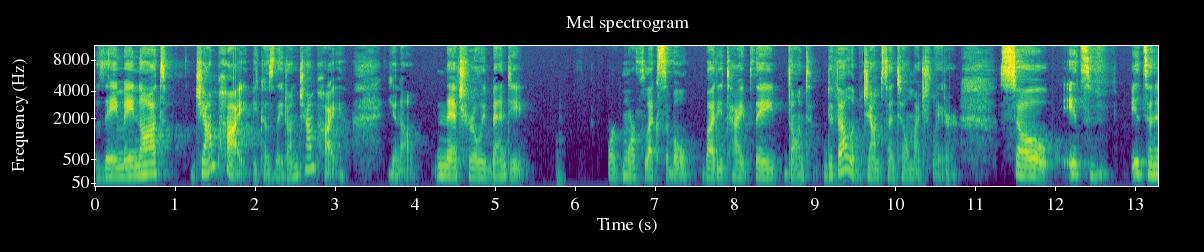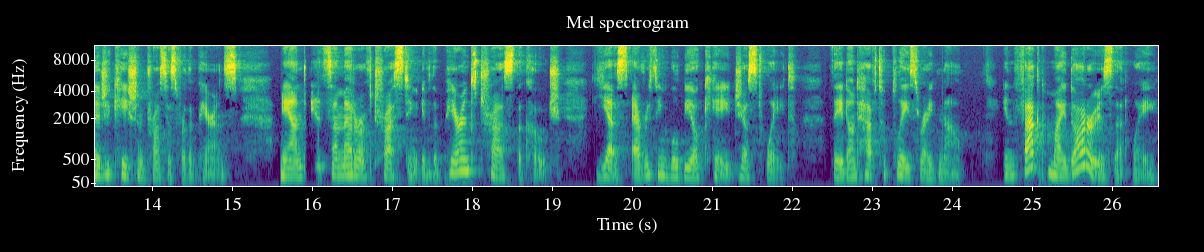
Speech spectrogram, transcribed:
They may not jump high because they don't jump high. you know, naturally bendy or more flexible body type, they don't develop jumps until much later. So it's it's an education process for the parents. And it's a matter of trusting. If the parent trusts the coach, yes, everything will be okay. Just wait. They don't have to place right now. In fact, my daughter is that way.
